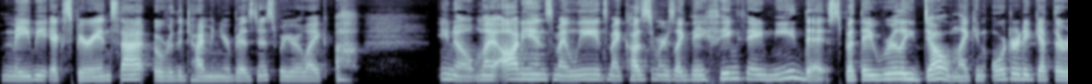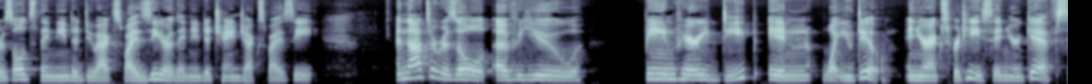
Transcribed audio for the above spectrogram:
maybe experienced that over the time in your business where you're like, you know, my audience, my leads, my customers, like they think they need this, but they really don't. Like, in order to get the results, they need to do XYZ or they need to change XYZ. And that's a result of you being very deep in what you do, in your expertise, in your gifts,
